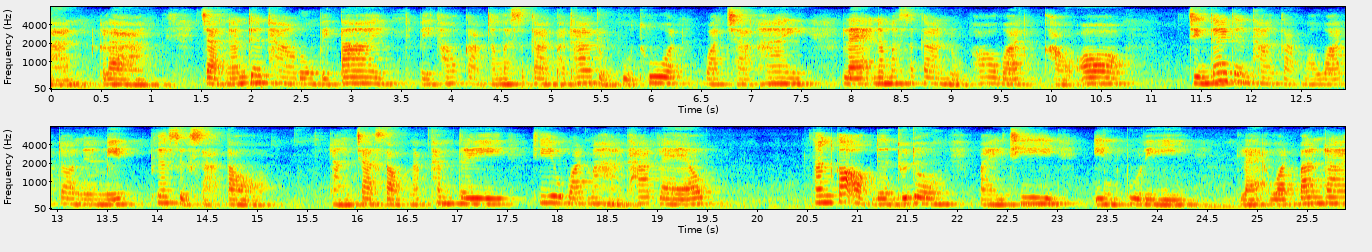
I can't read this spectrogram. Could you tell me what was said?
าน กลาง จากนั้นเดินทางลงไปใต้ ไปเข้ากับนมัสการพระธาตุหลวงปู่ทวด วัดช้างให้ และนมัสการหลวงพ่อวัดเขาอ้อจึงได้เดินทางกลับมาวัดดอนเนรมิตรเพื่อศึกษาต่อ หลังจากสอบนักธรรมตรี ที่วัดมหาธาตุแล้ว ท่านก็ออกเดินทุดงไปที่อินบุรี และวัดบ้านไร่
